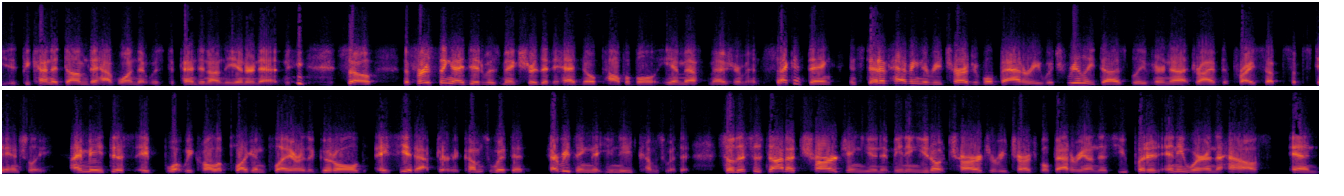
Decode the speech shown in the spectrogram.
it'd be kind of dumb to have one that was dependent on the internet. so the first thing I did was make sure that it had no palpable EMF measurement. Second thing, instead of having the rechargeable battery, which really does, believe it or not, drive the price up substantially, I made this a what we call a plug and play or the good old AC adapter. It comes with it. Everything that you need comes with it. So this is not a charging unit, meaning you don't charge a rechargeable battery on this. You put it anywhere in the house and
